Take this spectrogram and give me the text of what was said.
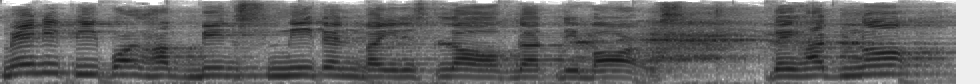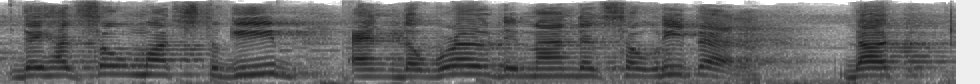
many people have been smitten by this love that devours. They had no they had so much to give and the world demanded so little that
